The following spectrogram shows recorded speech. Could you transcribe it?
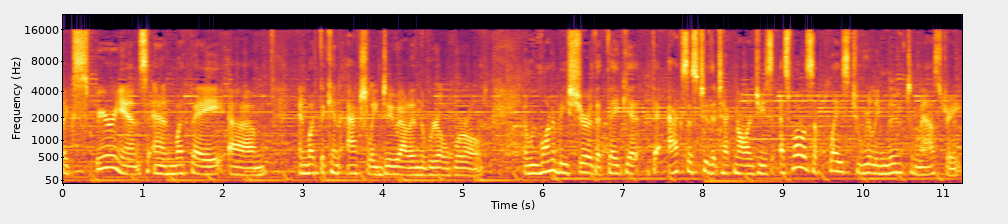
experience and what they um, and what they can actually do out in the real world. And we want to be sure that they get the access to the technologies as well as a place to really move to mastery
